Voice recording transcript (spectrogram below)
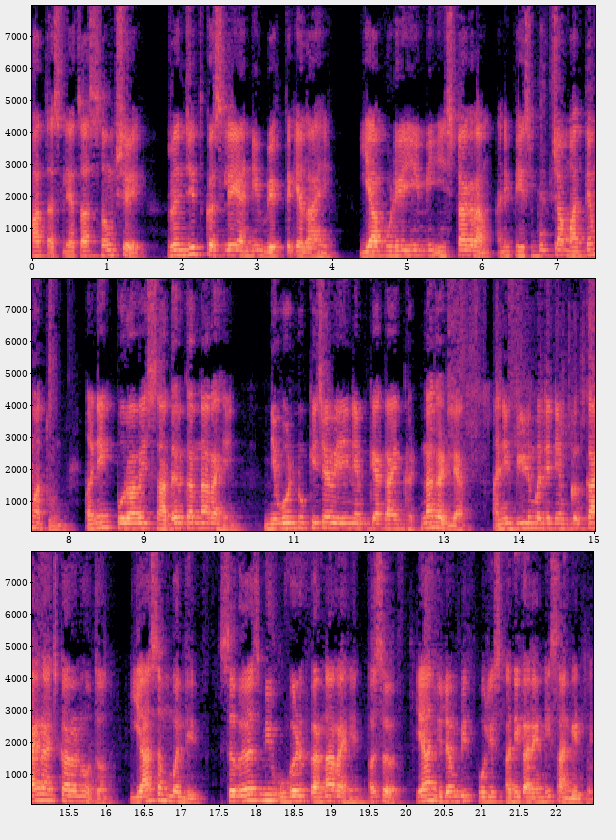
हात असल्याचा संशय रणजित कसले यांनी व्यक्त केला आहे. यापुढेही मी इंस्टाग्राम आणि फेसबुकच्या माध्यमातून अनेक पुरावे सादर करणार आहे. निवडणुकीच्या वेळी नेमक्या काय घटना घडल्या आणि बीडमध्ये नेमकं काय राजकारण होतं या संबंधित सगळंच मी उघड करणार आहे असं या निलंबित पोलीस अधिकाऱ्यांनी सांगितले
